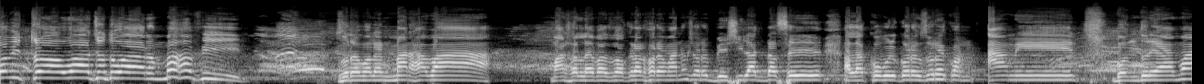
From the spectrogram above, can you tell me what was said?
পবিত্র আওয়াজ দোয়ার মাহফিল। জোরে বলেন, মারহাবা। মাশাল্লাহ এবার জগরার ঘরে মানুষ আরও বেশি লাগতাছে। আল্লাহ কবুল করে জোরে কোন, আমিন। বন্ধুরে আমার,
